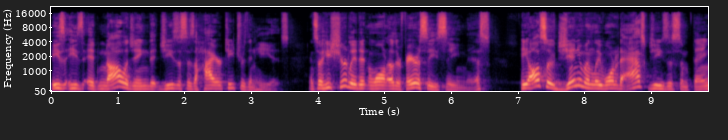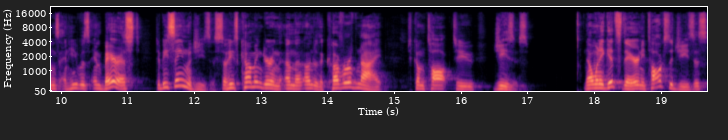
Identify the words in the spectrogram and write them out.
He's, he's acknowledging that Jesus is a higher teacher than he is. And so he surely didn't want other Pharisees seeing this. He also genuinely wanted to ask Jesus some things, and he was embarrassed to be seen with Jesus. So he's coming during under the cover of night to come talk to Jesus. Now, when he gets there and he talks to Jesus,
